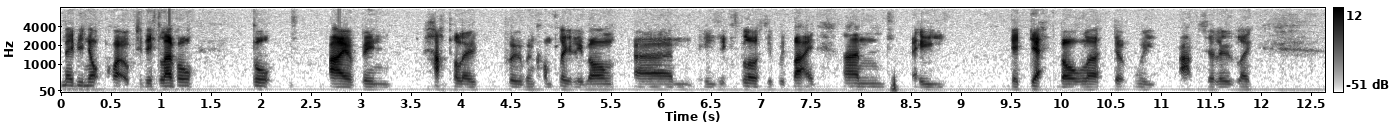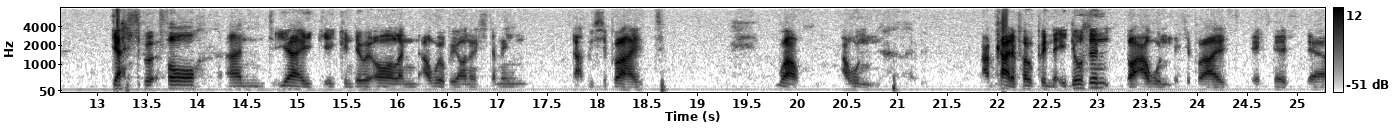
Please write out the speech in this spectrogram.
maybe not quite up to this level. But I have been happily proven completely wrong. Um, he's explosive with batting, and he's the death bowler that we absolutely desperate for. And yeah, he, he can do it all. And I will be honest. I mean, I'd be surprised. Well, I wouldn't. I'm kind of hoping that he doesn't, but I wouldn't be surprised if there's uh,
